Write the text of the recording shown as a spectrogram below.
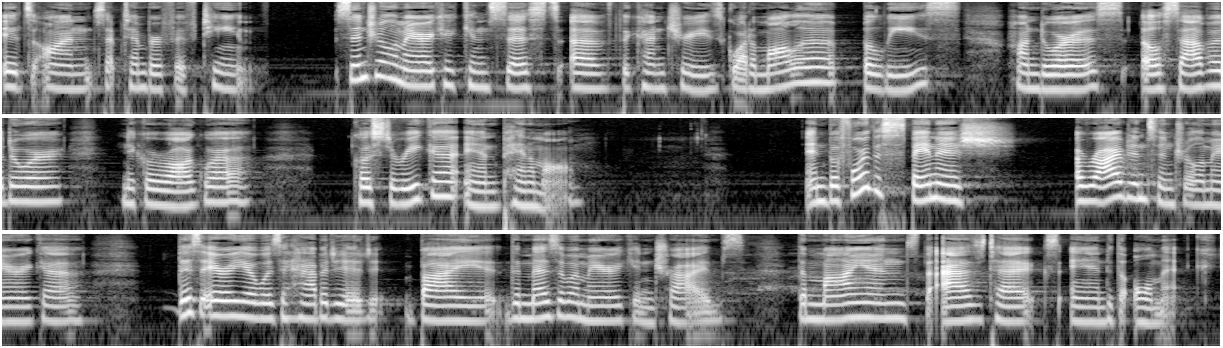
it's on September 15th. Central America consists of the countries Guatemala, Belize, Honduras, El Salvador, Nicaragua, Costa Rica, and Panama. And before the Spanish arrived in Central America, this area was inhabited by the Mesoamerican tribes, the Mayans, the Aztecs, and the Olmec.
